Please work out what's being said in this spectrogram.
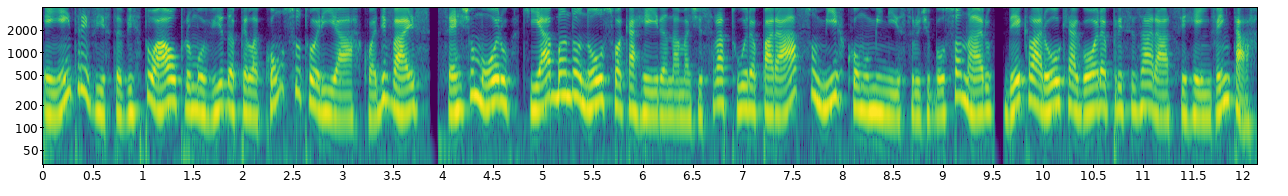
Em entrevista virtual promovida pela consultoria Arco Advice, Sérgio Moro, que abandonou sua carreira na magistratura para assumir como ministro de Bolsonaro, declarou que agora precisará se reinventar.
